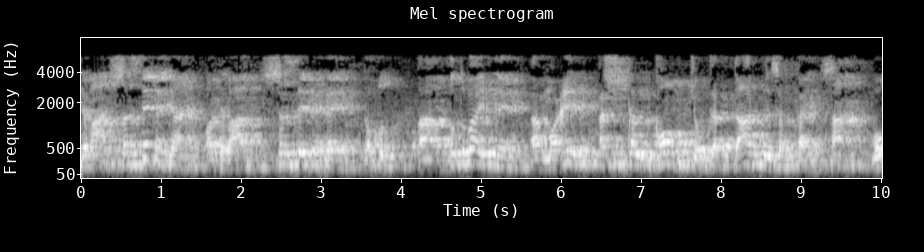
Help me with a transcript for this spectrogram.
جب آپ سستے میں جائیں اور جب آپ سستے میں گئے تو اتبا ابن معید اشکل قوم جو گدار قسم کا انسان، وہ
